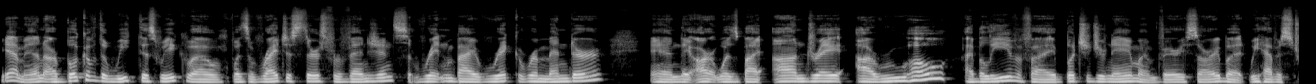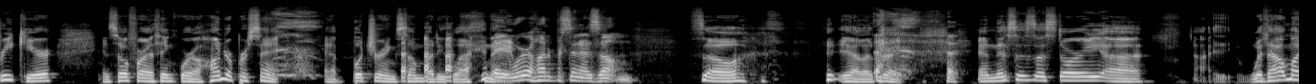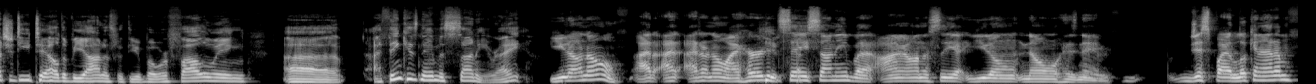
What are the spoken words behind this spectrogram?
Yeah, man. Our book of the week this week uh, was A Righteous Thirst for Vengeance, written by Rick Remender. And the art was by Andre Araujo, I believe. If I butchered your name, I'm very sorry, but we have a streak here. And so far, I think we're 100% at butchering somebody's last name. Hey, we're 100% at something. So, yeah, that's right. and this is a story uh, without much detail, to be honest with you, but we're following, uh, I think his name is Sonny, right? You don't know. I, I, I don't know. I heard it say Sonny, but I honestly, you don't know his name. Just by looking at him,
